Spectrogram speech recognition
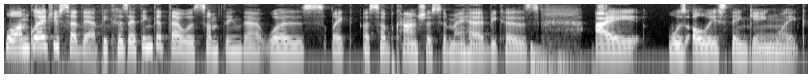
Well, I'm glad you said that because I think that that was something that was like a subconscious in my head because I was always thinking like,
